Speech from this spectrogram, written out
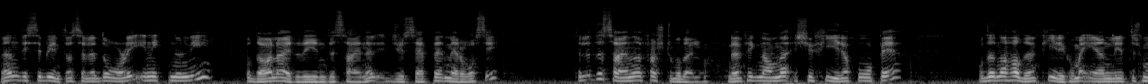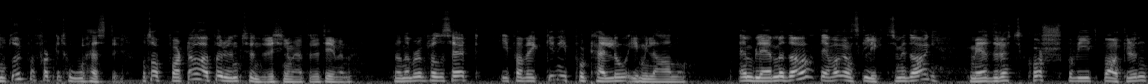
Men disse begynte å selge dårlig i 1909, og da leide de inn designer Giuseppe Merosi til å designe første modellen. Den fikk navnet 24 HP, og denne hadde en 4,1 liters motor på 42 hester. Og toppfarta er på rundt 100 km i timen. Denne ble produsert i fabrikken i Portello i Milano. Emblemet da det var ganske likt som i dag, med et rødt kors på hvit bakgrunn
